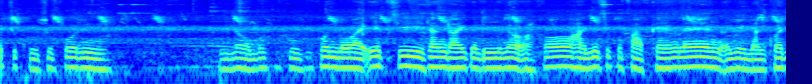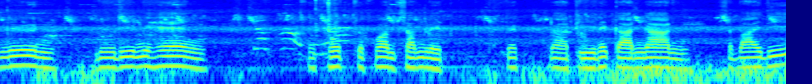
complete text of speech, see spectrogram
ดสุขุสุขคนพี่น้องบุคคลทุคนบว่าเอฟซีทางใดก็ดีเนาะขอให้มีสุขภาพแข็งแรงอายุมันควันยืน ดูดีไม่แห้งประสบกับความสำเร็จแต่หน้าที่ในการงานสบายดี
